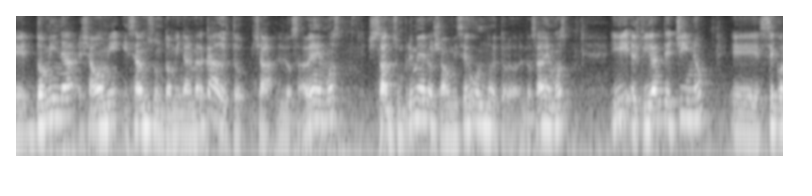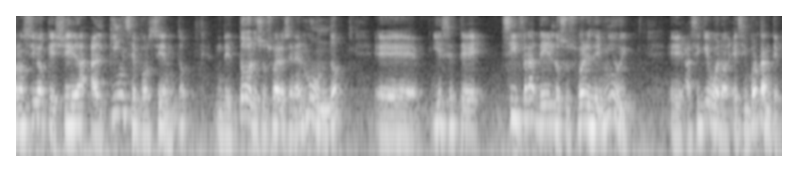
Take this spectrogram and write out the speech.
Eh, domina Xiaomi y Samsung domina el mercado, esto ya lo sabemos. Samsung primero, Xiaomi segundo, esto lo, sabemos. Y el gigante chino eh, se conoció que llega al 15% de todos los usuarios en el mundo eh, y es este cifra de los usuarios de MIUI. Así que bueno, es importante,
